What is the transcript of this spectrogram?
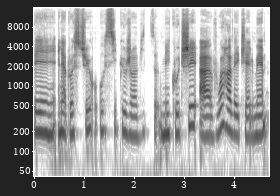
c'est la posture aussi que j'invite mes coachés à avoir avec elles-mêmes,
